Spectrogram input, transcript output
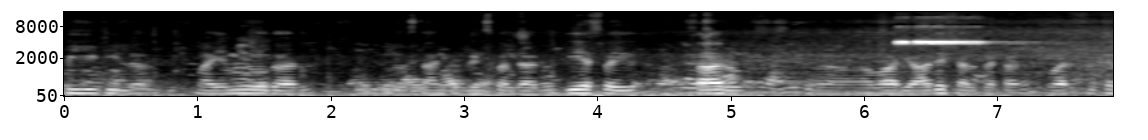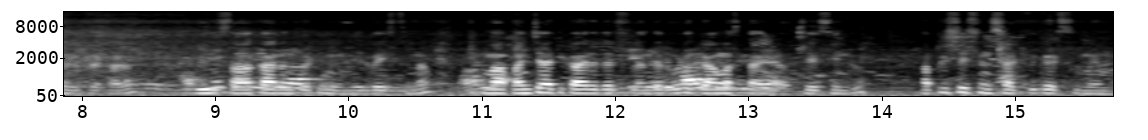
పీఈటీలో మా ఎంఈఓ గారు స్థానిక ప్రిన్సిపల్ గారు డిఎస్వై సారు వారి ఆదేశాల ప్రకారం వారి సూచనల ప్రకారం వీరి సహకారంతో మేము నిర్వహిస్తున్నాం. మా పంచాయతీ కార్యదర్శులందరూ కూడా గ్రామ స్థాయిలో చేసిండ్రు. అప్రిషియేషన్ సర్టిఫికేట్స్ మేము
